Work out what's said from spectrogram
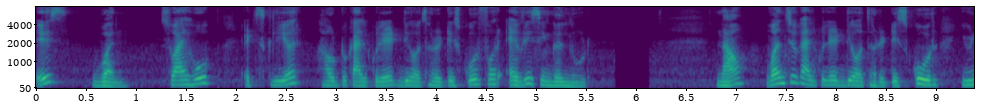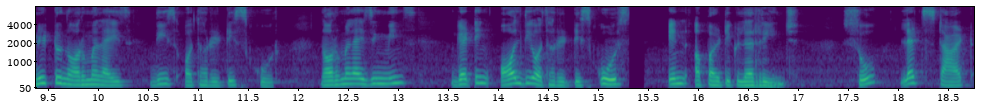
is 1. So I hope it's clear how to calculate the authority score for every single node. Now, once you calculate the authority score, you need to normalize these authority score. Normalizing means getting all the authority scores in a particular range. So, let's start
